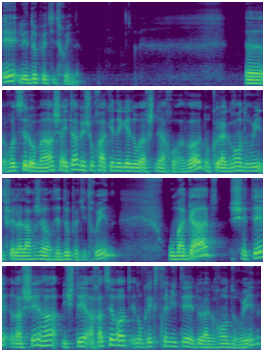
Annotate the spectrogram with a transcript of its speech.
et les deux petites ruines. Euh, donc la grande ruine fait la largeur des deux petites ruines. Et donc l'extrémité de la grande ruine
